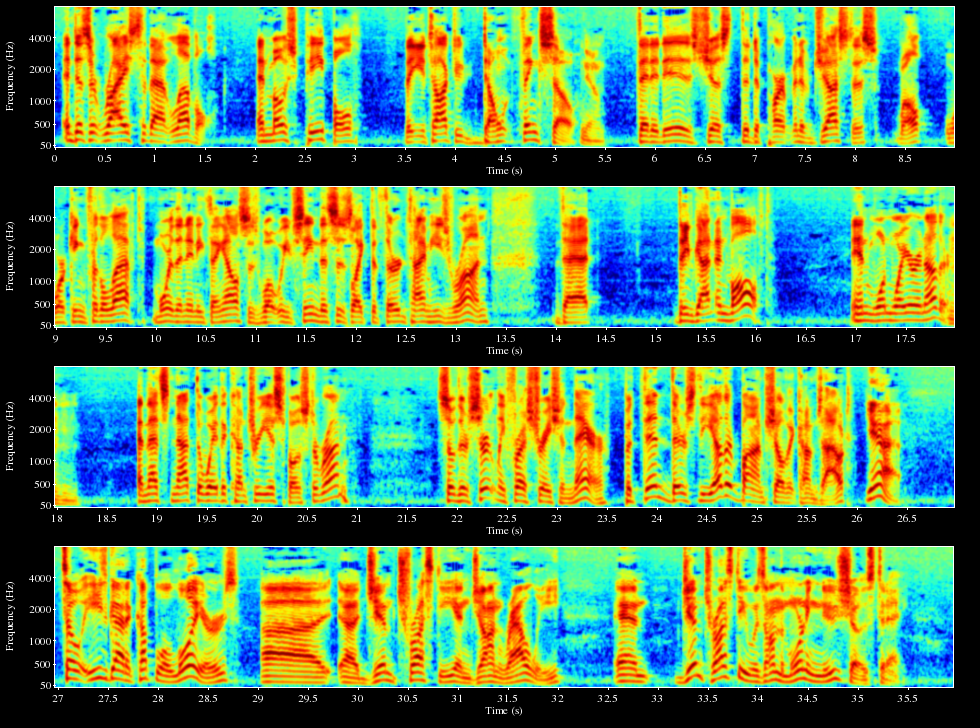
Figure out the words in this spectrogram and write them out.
And does it rise to that level? And most people that you talk to don't think so. You know. That it is just the Department of Justice, well, working for the left more than anything else is what we've seen. This is like the third time he's run that they've gotten involved in one way or another. And that's not the way the country is supposed to run. So there's certainly frustration there. But then there's the other bombshell that comes out. Yeah. So he's got a couple of lawyers, uh, uh, Jim Trusty and John Rowley. And Jim Trusty was on the morning news shows today.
